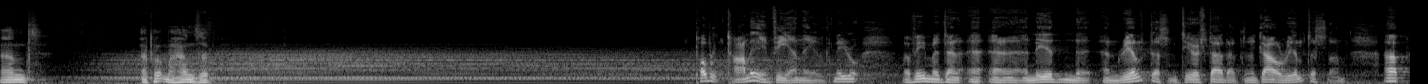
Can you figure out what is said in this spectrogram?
and I put my hands up. Public tanna a bhí anna ní a bhí me an éan an réaltas an tíirstad ach an gá réaltas an. ach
